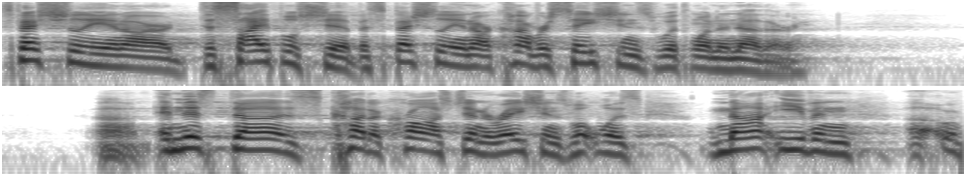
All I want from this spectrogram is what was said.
especially in our discipleship, especially in our conversations with one another. Um, and this does cut across generations what was not even a,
